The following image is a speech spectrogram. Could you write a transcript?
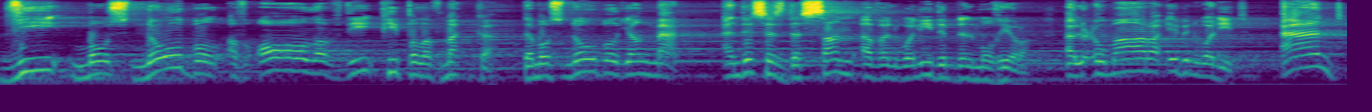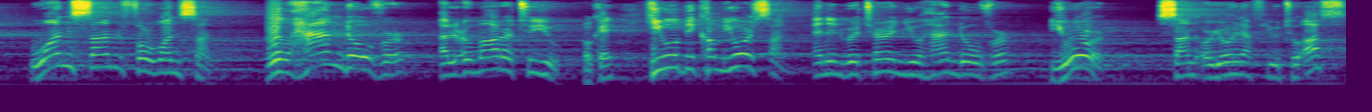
the most noble of all of the people of Mecca, the most noble young man. And this is the son of Al-Walid ibn al-Mughira, Al-Umara ibn Walid. And one son for one son We'll hand over Al-Umara to you, okay? He will become your son, and in return you hand over your son or your nephew to us,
